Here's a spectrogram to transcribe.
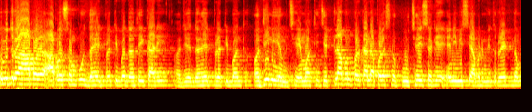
તો મિત્રો આ પણ આપણો સંપૂર્ણ દહેજ પ્રતિબંધ અધિકારી જે દહેજ પ્રતિબંધ અધિનિયમ છે, એમાંથી જેટલા પણ પ્રકારના પ્રશ્નો પૂછાઈ શકે એની વિશે આપણે મિત્રો એકદમ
